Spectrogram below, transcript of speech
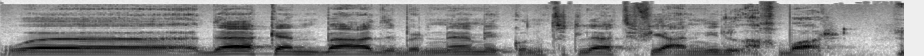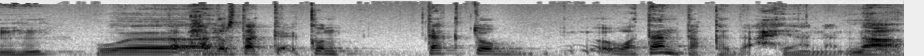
وده كان بعد برنامج كنت طلعت فيه عن نيل الأخبار. و... طب حضرتك كنت تكتب وتنتقد أحيانا نعم.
